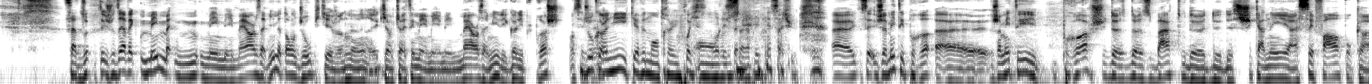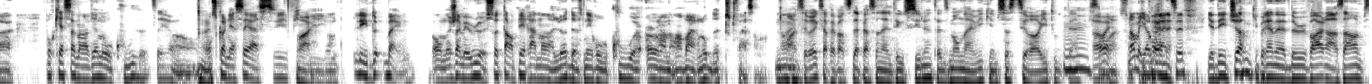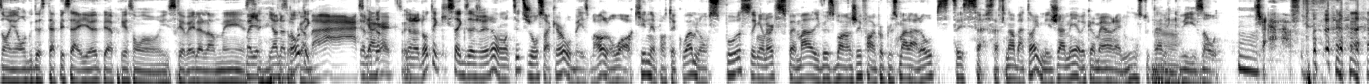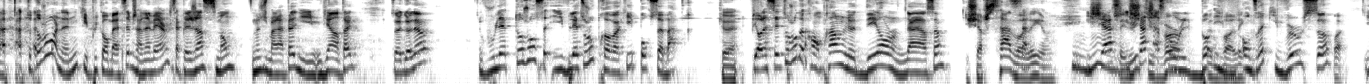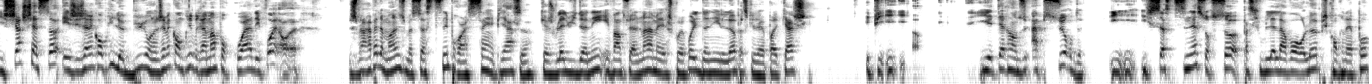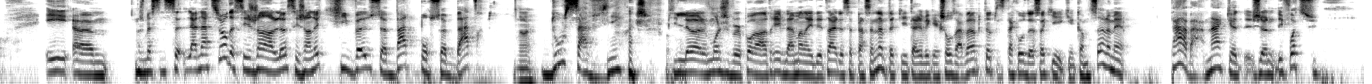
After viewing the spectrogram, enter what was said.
ça dure, tu sais, je veux dire avec mes, mes, mes meilleurs amis, mettons Joe puis Kevin, là, qui, ont, qui ont été mes, mes, mes meilleurs amis, les gars les plus proches. On Joe jamais- Cormier et Kevin Montreuil. Oui, on, on les se rappeler. Salut. Euh, c'est jamais été pro, euh, jamais été proche de, de se battre ou de, de, de se chicaner assez fort pour que pour que ça n'en vienne au coup là, tu sais, on, on se connaissait assez puis Ouais. on- les deux ben on n'a jamais eu ce tempérament-là de venir au coup euh, un en- envers l'autre de toute façon. Ouais, c'est vrai que ça fait partie de la personnalité aussi, là. T'as du monde dans la vie qui aime ça se tirailler tout le temps. qui Ah sont, ouais. Non, mais il y a. Il y a des chums qui prennent deux verres ensemble puis ils ont, ils ont le goût de se taper sa gueule puis après ils, sont- ils se réveillent le lendemain. Ben, il y a- il y en a d'autres Ah, c'est correct. il y en a d'autres avec qui ça exagérait. On, tu sais, tu joues au soccer, au baseball, au hockey, n'importe quoi, mais là, on se pousse. Il y en a un qui se fait mal, il veut se venger, faire un peu plus mal à l'autre. Puis, tu sais, ça, ça finit en bataille, mais jamais avec un meilleur ami. C'est tout le temps avec les autres. Caf. T'as toujours un ami qui est plus combatif. J'en avais un qui s'appelait Jean Simon. Moi, je me rappelle, il me vient en tête. Ce gars-là voulait toujours, se- il voulait toujours provoquer pour se battre. Puis on essaie toujours de comprendre le deal derrière ça. Il cherche ça à voler. Hein. Il cherche, il cherche à ce qu'on le bat. on dirait qu'il veut ça. Ouais. Il cherchait ça et j'ai jamais compris le but. On n'a jamais compris vraiment pourquoi. Des fois, on- je me rappelle le moment où je me suis ostiné pour un 5 piastres, là, que je voulais lui donner éventuellement, mais je pouvais pas lui donner là parce que j'avais pas le cash. Et puis, il, il, il était rendu absurde. Il, il, s'ostinait sur ça parce qu'il voulait l'avoir là puis je comprenais pas. Et, euh, je me suis dit, la nature de ces gens-là, ces gens-là qui veulent se battre pour se battre, Ouais. d'où ça vient? puis là, moi, je veux pas rentrer évidemment dans les détails de cette personne-là. Peut-être qu'il est arrivé quelque chose avant, puis tout, c'est à cause de ça qu'il est, qu'il est comme ça, là, mais tabarnak, je, des fois, tu...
